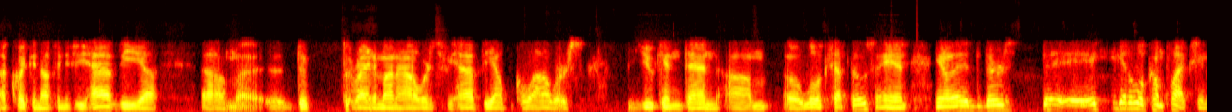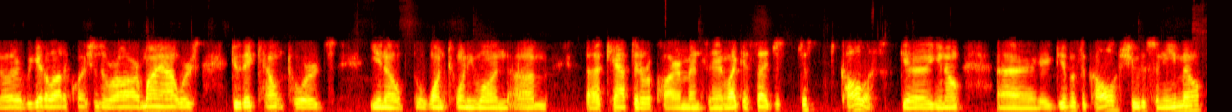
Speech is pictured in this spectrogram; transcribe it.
uh, quick enough. And if you have the uh, um, uh, the the right amount of hours, if you have the applicable hours, you can then um, uh, we'll accept those. And you know, there's it can get a little complex. You know, we get a lot of questions are my hours do they count towards you know, 121 um, uh, captain requirements. And like I said, just just call us. Uh, you know, uh, give us a call, shoot us an email,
